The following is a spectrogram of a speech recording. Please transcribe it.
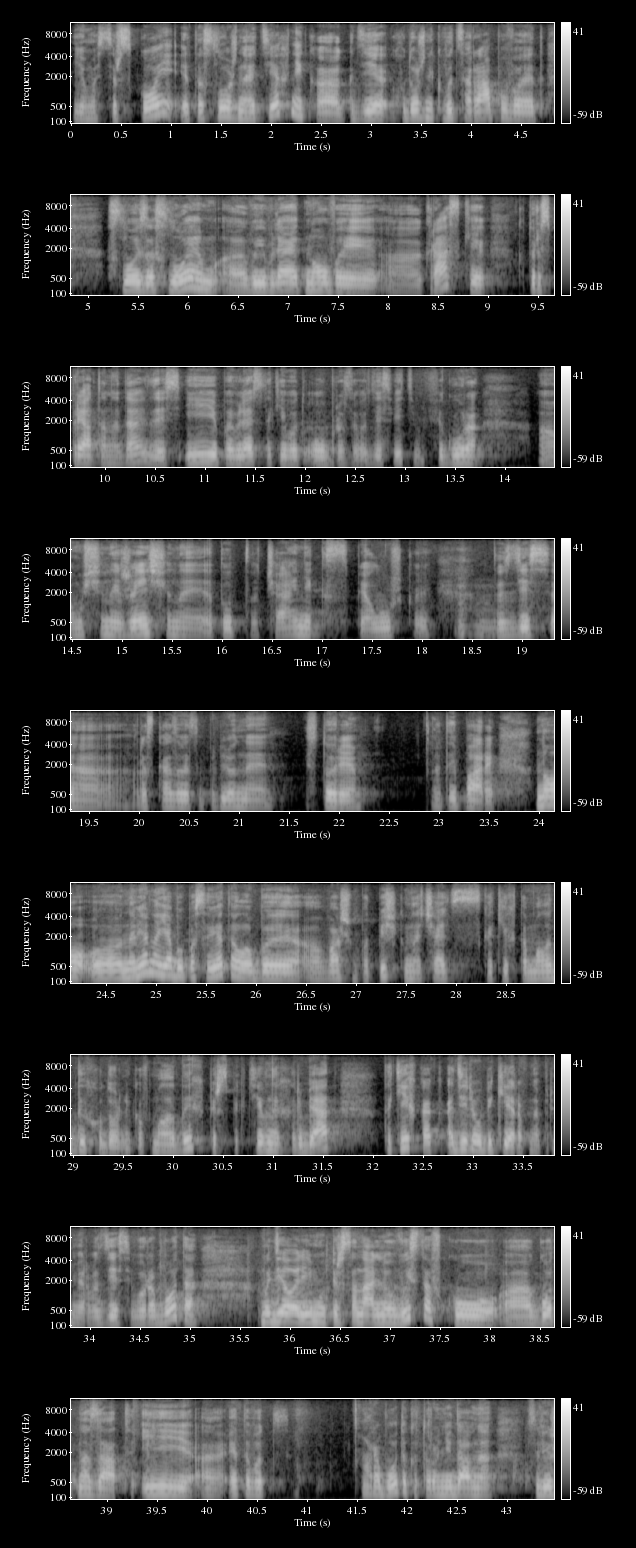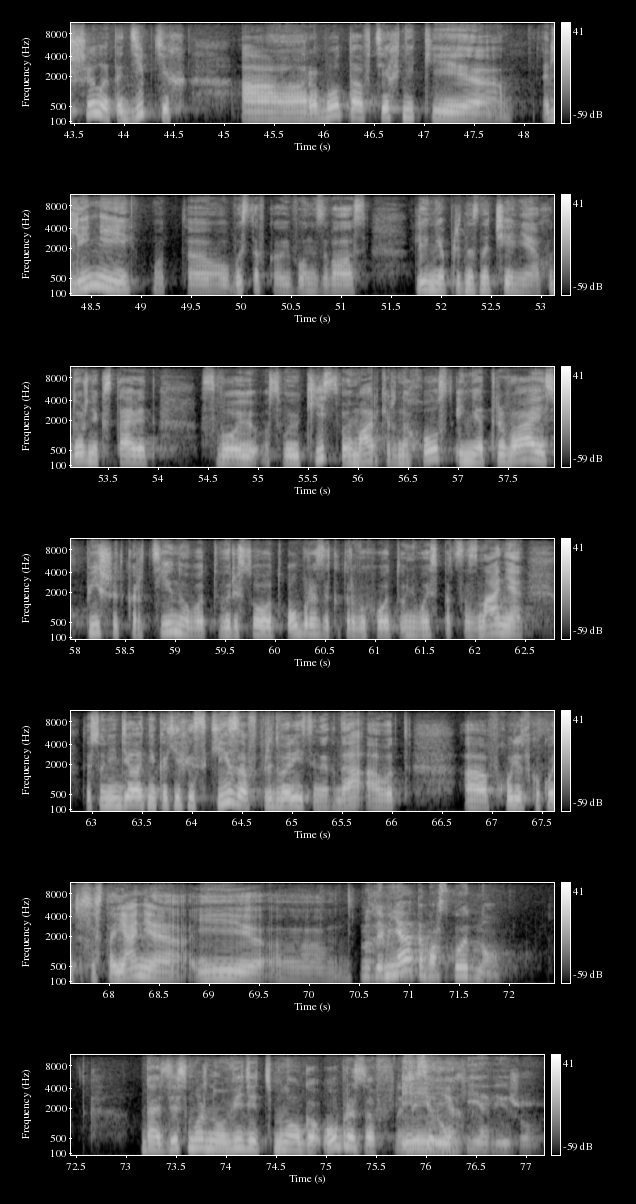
ее мастерской. Это сложная техника, где художник выцарапывает слой за слоем, э, выявляет новые э, краски, которые спрятаны да, здесь, и появляются такие вот образы. Вот здесь, видите, фигура э, мужчины и женщины, тут чайник с пиалушкой. Угу. То есть здесь рассказывается определенная история этой пары. Но, э, наверное, я бы посоветовала бы э, вашим подписчикам начать с каких-то молодых художников, молодых, перспективных ребят, таких как Адиль Убекеров, например. Вот здесь его работа. Мы делали ему персональную выставку э, год назад, и это вот работа, которую недавно совершил, это диптих, а, работа в технике линий, вот выставка его называлась линия предназначения. Художник ставит свой, свою кисть, свой маркер на холст и, не отрываясь, пишет картину, вот вырисовывает образы, которые выходят у него из подсознания. То есть он не делает никаких эскизов предварительных, да, а вот э, входит в какое-то состояние и... Э... Но для меня это морское дно. Да, здесь можно увидеть много образов. Но здесь и руки я вижу.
